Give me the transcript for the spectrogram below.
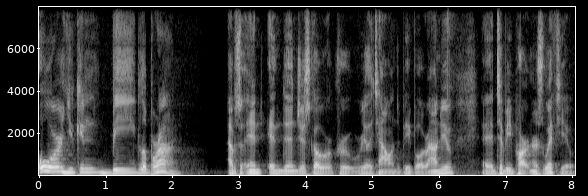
Or you can be LeBron. Absolutely, and and then just go recruit really talented people around you uh, to be partners with you.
